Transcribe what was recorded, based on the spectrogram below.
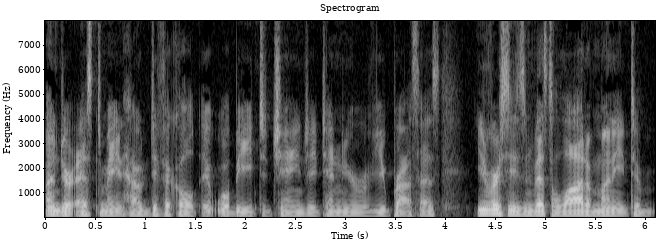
underestimate how difficult it will be to change a tenure review process. Universities invest a lot of money to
